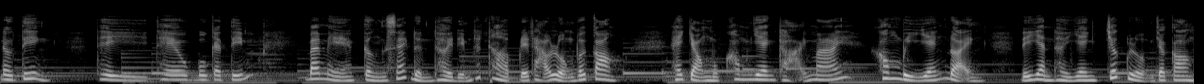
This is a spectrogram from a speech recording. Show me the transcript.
Đầu tiên, thì theo boca tím, ba mẹ cần xác định thời điểm thích hợp để thảo luận với con. Hãy chọn một không gian thoải mái, không bị gián đoạn để dành thời gian chất lượng cho con.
